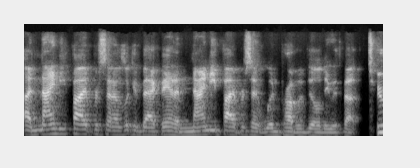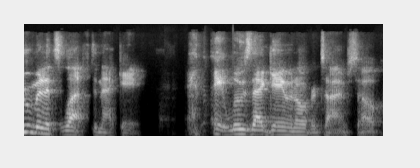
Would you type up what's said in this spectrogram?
a 95%. I was looking back, they had a 95% win probability with about two minutes left in that game. And they lose that game in overtime. So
